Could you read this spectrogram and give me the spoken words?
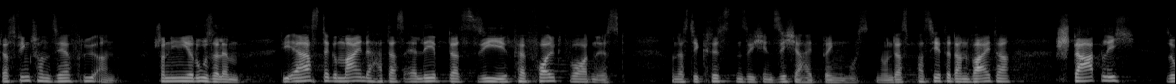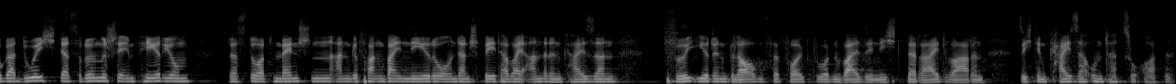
Das fing schon sehr früh an, schon in Jerusalem. Die erste Gemeinde hat das erlebt, dass sie verfolgt worden ist und dass die Christen sich in Sicherheit bringen mussten. Und das passierte dann weiter staatlich sogar durch das römische Imperium, dass dort Menschen, angefangen bei Nero und dann später bei anderen Kaisern, für ihren Glauben verfolgt wurden, weil sie nicht bereit waren, sich dem Kaiser unterzuordnen.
